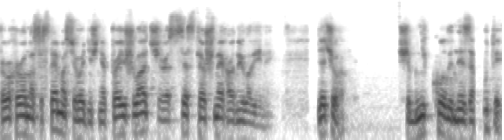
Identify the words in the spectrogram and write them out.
правоохоронна система сьогоднішня пройшла через це страшне гарнило війни. Для чого? Щоб ніколи не забути,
